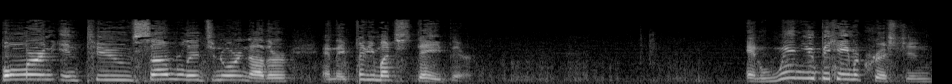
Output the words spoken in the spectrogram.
born into some religion or another, and they pretty much stayed there. And when you became a Christian,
